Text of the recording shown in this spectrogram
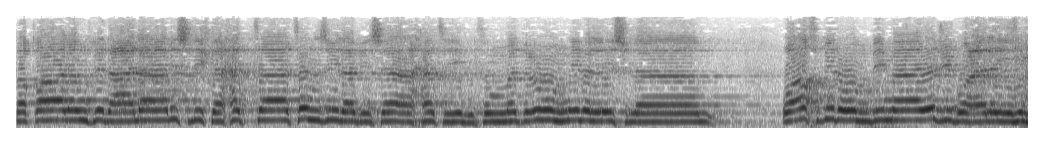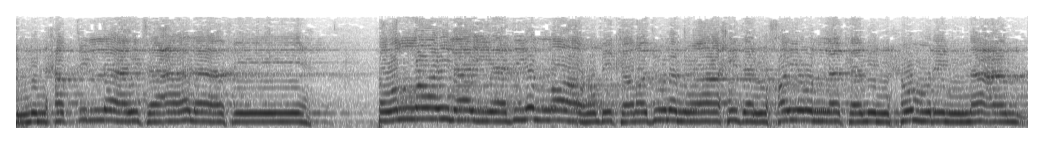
فقال انفذ على رسلك حتى تنزل بساحتهم ثم ادعوهم إلى الإسلام. وأخبرهم بما يجب عليهم من حق الله تعالى فيه. فوالله لأن يهدي الله بك رجلا واحدا خير لك من حمر النعم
